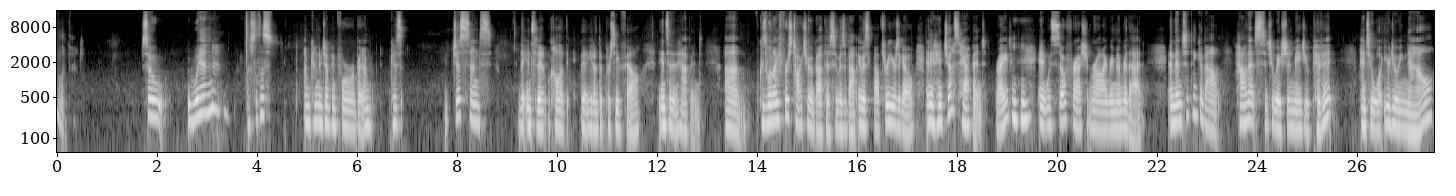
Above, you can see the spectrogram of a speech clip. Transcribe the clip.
I love that. So when so let's I'm kind of jumping forward, but I'm because just since the incident, we'll call it the, you know the perceived fail, the incident happened. Because when I first talked to you about this, it was about it was about three years ago, and it had just happened, right? hmm And it was so fresh and raw. I remember that. And then to think about how that situation made you pivot and to what you're doing now,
